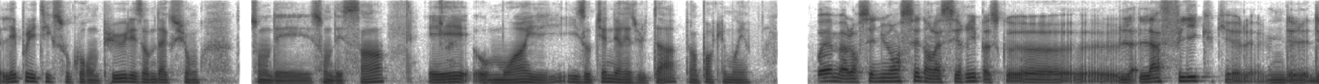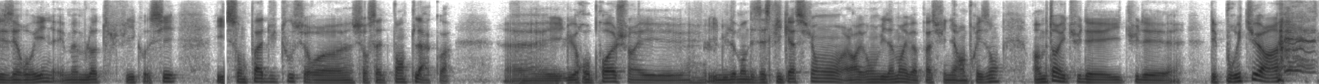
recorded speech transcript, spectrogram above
les politiques sont corrompus, les hommes d'action sont des, sont des saints, et au moins ils, obtiennent des résultats, peu importe les moyens. Ouais, mais alors c'est nuancé dans la série parce que euh, la, flic, qui est l'une des, héroïnes, et même l'autre flic aussi, ils sont pas du tout sur, euh, sur cette pente-là, quoi. Euh, il lui reproche, il, lui demande des explications. Alors évidemment, il va pas se finir en prison. En même temps, il tue des, il tue des, des pourritures. Hein.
